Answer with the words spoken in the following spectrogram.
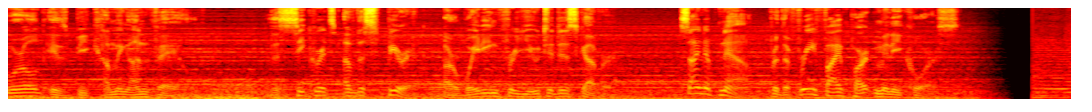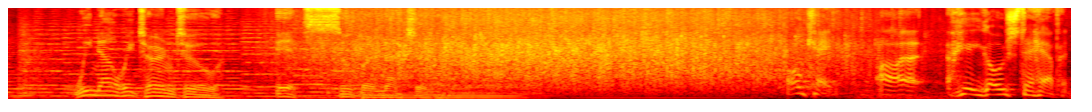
world is becoming unveiled. The secrets of the Spirit are waiting for you to discover. Sign up now for the free five part mini course. We now return to It's Supernatural. Okay, uh, he goes to heaven.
